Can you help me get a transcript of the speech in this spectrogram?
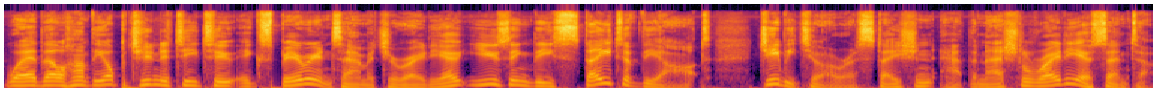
where they'll have the opportunity to experience amateur radio using the state of the art GB2RS station at the National Radio Centre.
